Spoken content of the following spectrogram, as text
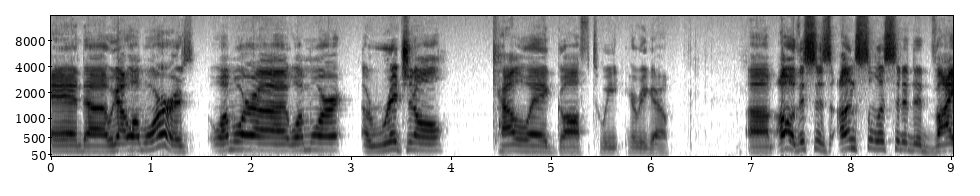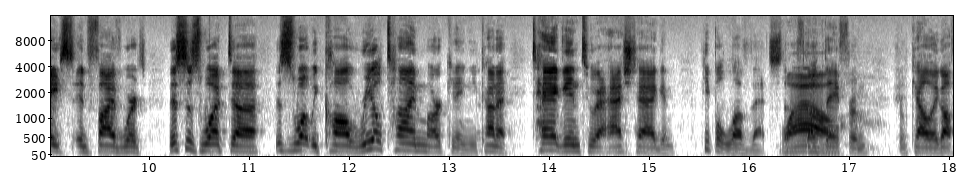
And uh, we got one more. Or is one more. Uh, one more original Callaway golf tweet. Here we go. Um, oh, this is unsolicited advice in five words. This is what uh, this is what we call real-time marketing. You kind of tag into a hashtag, and people love that stuff, Wow. don't they? From from Callaway Golf.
